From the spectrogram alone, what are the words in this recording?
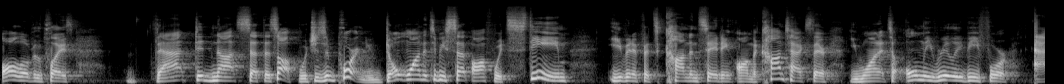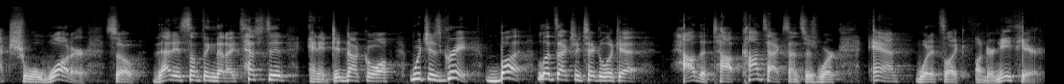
all over the place. That did not set this off, which is important. You don't want it to be set off with steam, even if it's condensating on the contacts there. You want it to only really be for actual water. So that is something that I tested and it did not go off, which is great. But let's actually take a look at how the top contact sensors work and what it's like underneath here.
